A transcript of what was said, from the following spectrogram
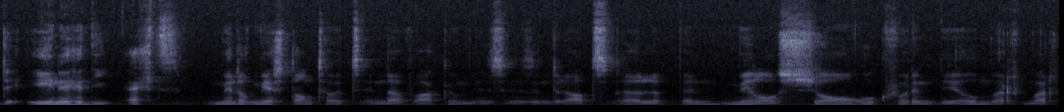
de enige die echt min of meer stand houdt in dat vacuüm is, is inderdaad uh, Le Pen. Mélenchon ook voor een deel, maar, maar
